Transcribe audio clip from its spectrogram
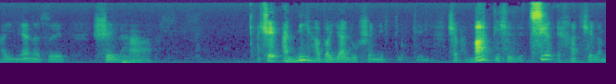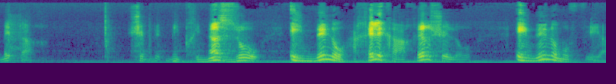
העניין הזה של ה... שאני הוויה לא שניתי. כן? עכשיו אמרתי שזה ציר אחד של המתח שמבחינה זו איננו, החלק האחר שלו איננו מופיע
